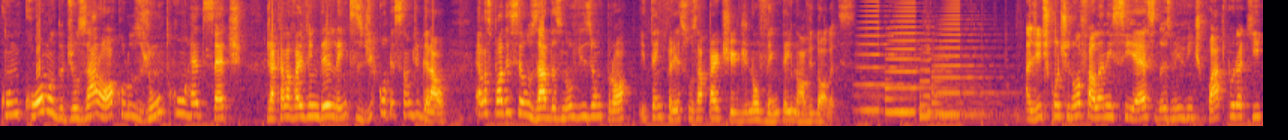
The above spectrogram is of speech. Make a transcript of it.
com o incômodo de usar óculos junto com o headset, já que ela vai vender lentes de correção de grau. Elas podem ser usadas no Vision Pro e tem preços a partir de 99 dólares. A gente continua falando em CES 2024 por aqui,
